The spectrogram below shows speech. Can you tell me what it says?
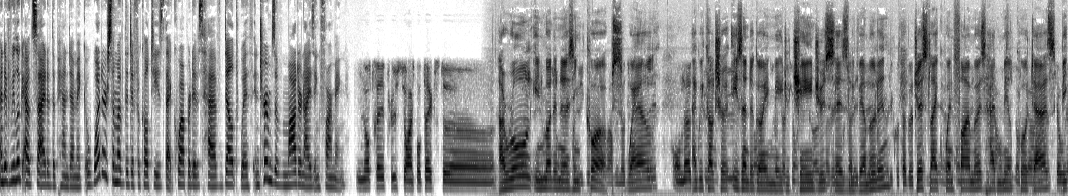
And if we look outside of the pandemic, what are some of the difficulties that cooperatives have dealt with in terms of modernizing farming? Our role in modernizing co-ops, well, Agriculture is undergoing major changes, says Luc Vermeulen, just like when farmers had milk quotas, big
